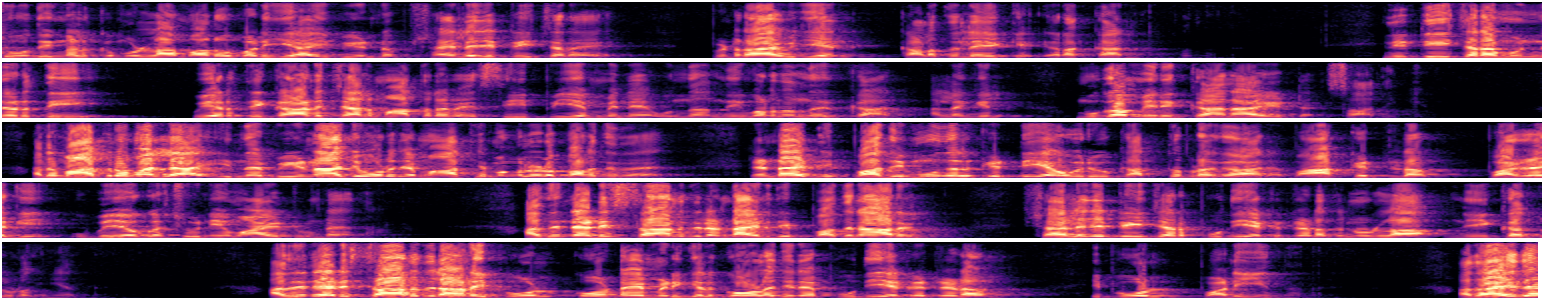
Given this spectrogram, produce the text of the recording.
ചോദ്യങ്ങൾക്കുമുള്ള മറുപടിയായി വീണ്ടും ശൈലജ ടീച്ചറെ പിണറായി വിജയൻ കളത്തിലേക്ക് ഇറക്കാൻ പോകുന്നത്. ഇനി ടീച്ചറെ മുൻനിർത്തി ഉയർത്തി കാണിച്ചാൽ മാത്രമേ സി പി എമ്മിനെ ഒന്ന് നിവർന്നു നിൽക്കാൻ അല്ലെങ്കിൽ മുഖം ഇരിക്കാനായിട്ട് സാധിക്കും. അത് മാത്രമല്ല ഇന്ന് വീണ ജോർജ് മാധ്യമങ്ങളോട് പറഞ്ഞത് രണ്ടായിരത്തി പതിമൂന്നിൽ കിട്ടിയ ഒരു കത്ത് പ്രകാരം ആ കെട്ടിടം പഴകി ഉപയോഗശൂന്യമായിട്ടുണ്ട് എന്നാണ്. അതിന്റെ അടിസ്ഥാനത്തിൽ രണ്ടായിരത്തി പതിനാറിൽ ശൈലജ ടീച്ചർ പുതിയ കെട്ടിടത്തിനുള്ള നീക്കം തുടങ്ങിയത്. അതിന്റെ അടിസ്ഥാനത്തിലാണ് ഇപ്പോൾ കോട്ടയം മെഡിക്കൽ കോളേജിലെ പുതിയ കെട്ടിടം ഇപ്പോൾ പണിയുന്നത്. അതായത്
